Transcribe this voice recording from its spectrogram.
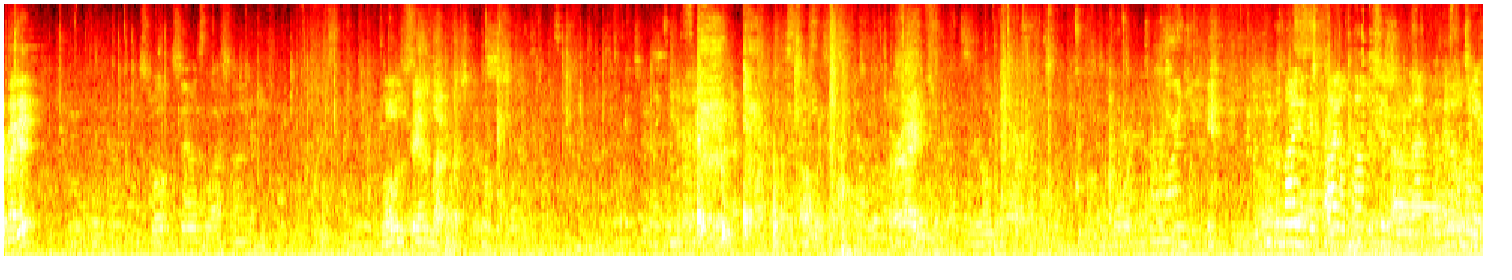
Everybody good? Is 12 the same as the last time? 12 is the same as last time. All right. Keep in mind in your final competition, you're not gonna miss a team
